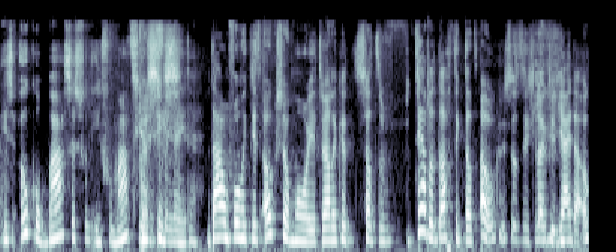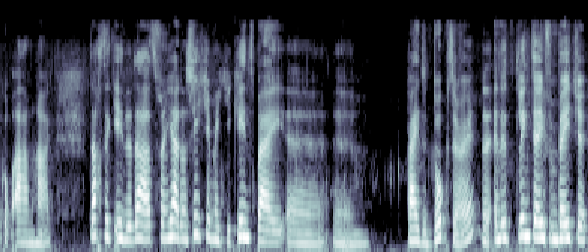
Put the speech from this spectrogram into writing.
is ook op basis van informatie uit het verleden. Daarom vond ik dit ook zo mooi. Terwijl ik het zat te vertellen, dacht ik dat ook. Dus dat is leuk dat jij daar ook op aanhaakt. Dacht ik inderdaad van ja, dan zit je met je kind bij, uh, uh, bij de dokter. En het klinkt even een beetje,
